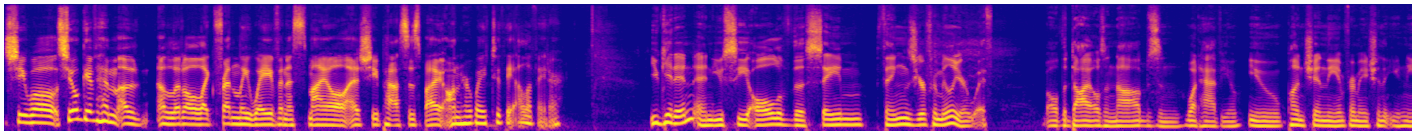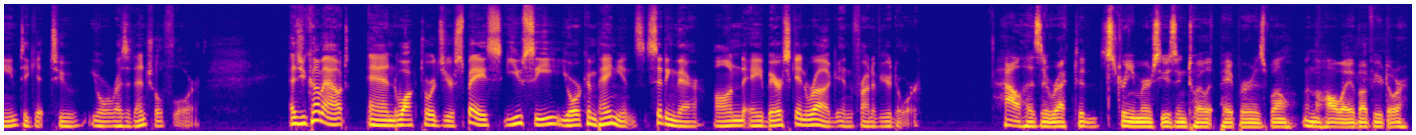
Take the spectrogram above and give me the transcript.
She will she'll give him a, a little like friendly wave and a smile as she passes by on her way to the elevator. You get in and you see all of the same things you're familiar with. All the dials and knobs and what have you. You punch in the information that you need to get to your residential floor. As you come out and walk towards your space, you see your companions sitting there on a bearskin rug in front of your door. Hal has erected streamers using toilet paper as well in the hallway above your door.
